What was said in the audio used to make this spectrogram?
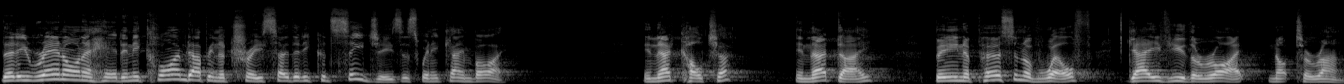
that he ran on ahead and he climbed up in a tree so that he could see Jesus when he came by. In that culture, in that day, being a person of wealth gave you the right not to run.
